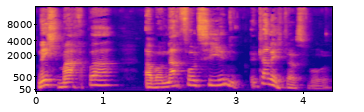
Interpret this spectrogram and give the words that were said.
nicht machbar, aber nachvollziehen kann ich das wohl.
